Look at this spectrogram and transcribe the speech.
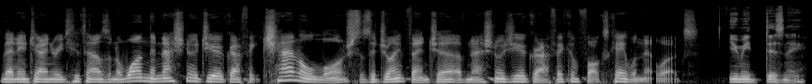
Then in January 2001, the National Geographic Channel launched as a joint venture of National Geographic and Fox Cable Networks. You mean Disney?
